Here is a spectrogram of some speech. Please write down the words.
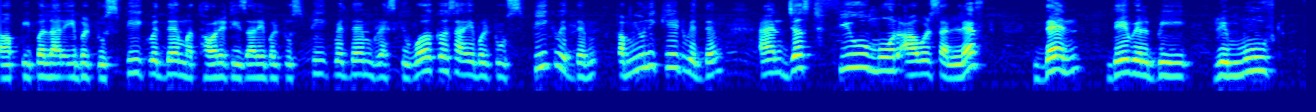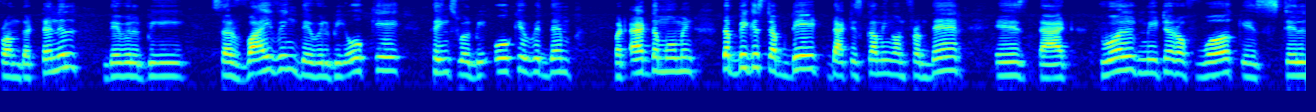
Uh, people are able to speak with them, authorities are able to speak with them, rescue workers are able to speak with them, communicate with them, and just few more hours are left. Then they will be removed from the tunnel. They will be surviving. They will be okay. Things will be okay with them but at the moment, the biggest update that is coming on from there is that 12 meter of work is still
